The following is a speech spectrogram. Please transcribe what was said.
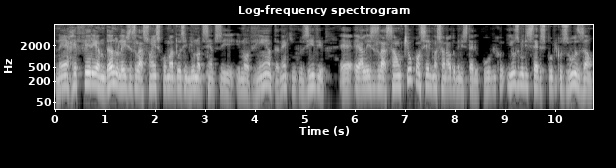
né, referendando legislações como a 12.990, né, que inclusive é, é, a legislação que o Conselho Nacional do Ministério Público e os ministérios públicos usam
